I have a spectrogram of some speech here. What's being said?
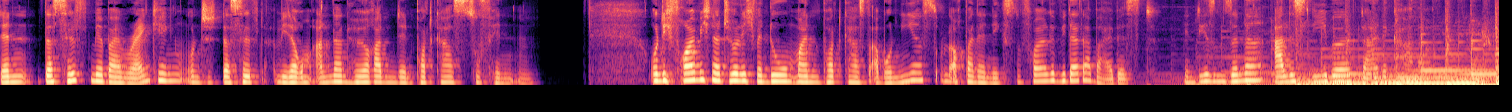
Denn das hilft mir beim Ranking und das hilft wiederum anderen Hörern, den Podcast zu finden. Und ich freue mich natürlich, wenn du meinen Podcast abonnierst und auch bei der nächsten Folge wieder dabei bist. In diesem Sinne, alles Liebe, deine Carla.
